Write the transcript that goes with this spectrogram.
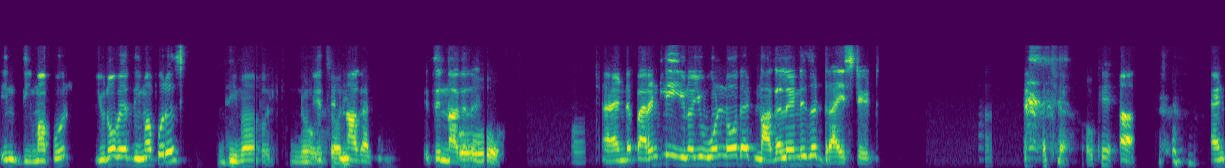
in Dimapur. You know where Dimapur is? Dimapur. No, it's sorry. in Nagaland. It's in Nagaland. Oh. And apparently, you know, you won't know that Nagaland is a dry state. Achha, okay. uh, and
